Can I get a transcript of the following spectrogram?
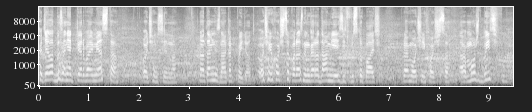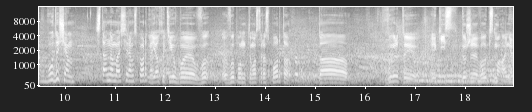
Хотела бы занять первое место очень сильно. Но там не знаю, как пойдет. Очень хочется по разным городам ездить, выступать. Прям очень хочется. А может быть, в будущем стану мастером спорта. Я хотів би ви- виповнити мастера спорту та виграти якісь дуже великі змагання.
